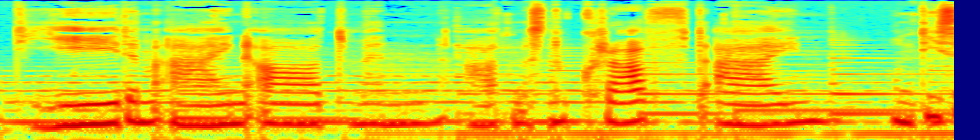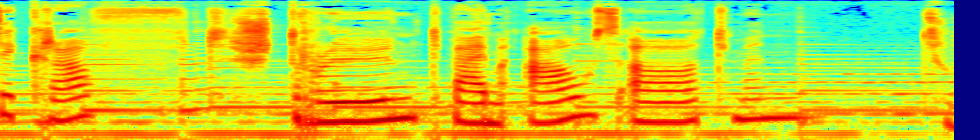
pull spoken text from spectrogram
Mit jedem Einatmen atmest du Kraft ein und diese Kraft strömt beim Ausatmen zu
